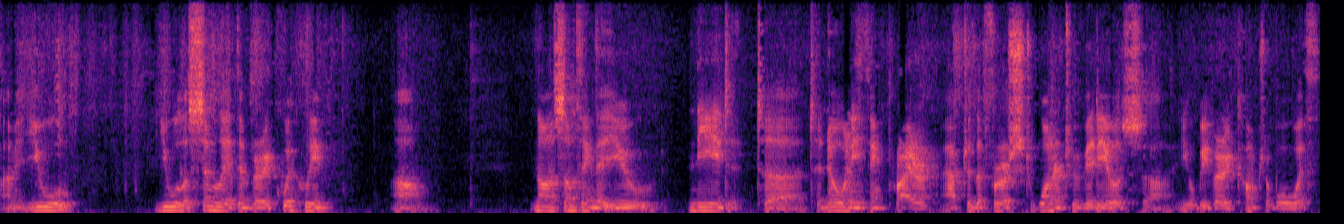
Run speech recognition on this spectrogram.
I mean, you will you will assimilate them very quickly. Um, not something that you need to, to know anything prior. After the first one or two videos, uh, you'll be very comfortable with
